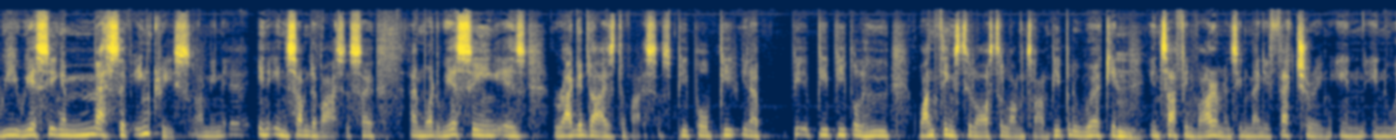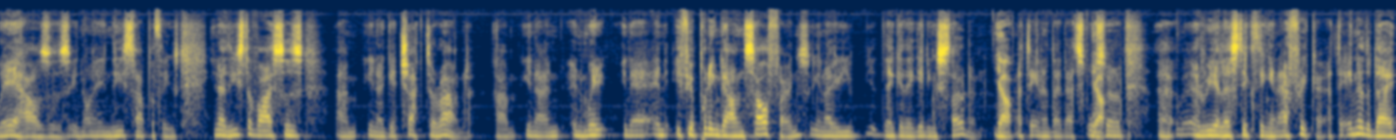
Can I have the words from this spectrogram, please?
we we are seeing a massive increase. I mean, uh, in in some devices. So, and what we are seeing is ruggedized devices. People, pe- you know, pe- people who want things to last a long time, people who work in, in tough environments, in manufacturing, in in warehouses, you know, in these type of things. You know, these devices, um, you know, get chucked around. Um, you know, and and, we, you know, and if you're putting down cell phones, you know, you, they, they're getting stolen. Yeah. At the end of the day, that's also uh, a realistic thing in Africa. At the end of the day,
